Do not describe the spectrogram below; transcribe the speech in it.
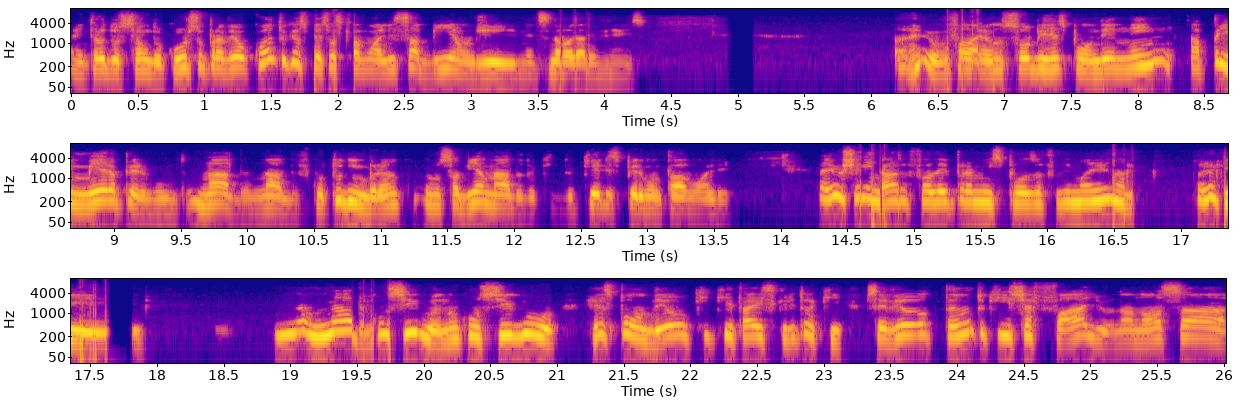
a introdução do curso para ver o quanto que as pessoas que estavam ali sabiam de medicina baseada em evidência. Eu vou falar, eu não soube responder nem a primeira pergunta, nada, nada, ficou tudo em branco, eu não sabia nada do que, do que eles perguntavam ali. Aí eu cheguei em casa e falei para minha esposa, falei, Marina, olha aqui, não, nada, não consigo, eu não consigo responder o que está escrito aqui. Você vê o tanto que isso é falho na nossa,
